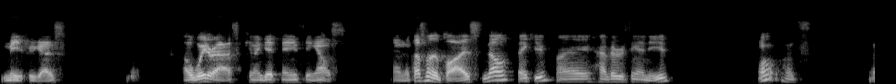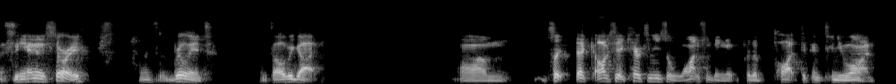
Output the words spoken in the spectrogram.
made for you guys. A waiter asks, can I get anything else? And the customer replies, no, thank you. I have everything I need. Well, that's, that's the end of the story. That's brilliant. That's all we got. Um, so like, obviously a character needs to want something for the plot to continue on.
